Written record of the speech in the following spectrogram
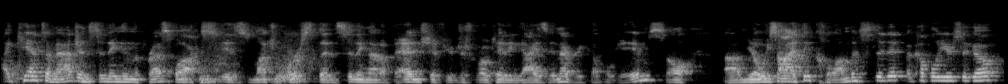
I can't imagine sitting in the press box is much worse than sitting on a bench if you're just rotating guys in every couple games. So, um, you know, we saw, I think Columbus did it a couple years ago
